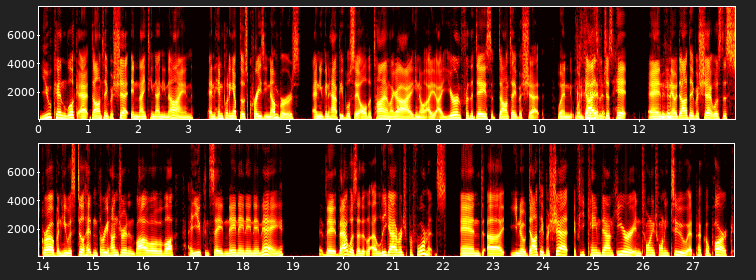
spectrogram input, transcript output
you can look at Dante Bichette in 1999 and him putting up those crazy numbers and you can have people say all the time like I, you know, I, I yearn for the days of Dante Bichette when when guys would just hit and you know Dante Bichette was this scrub and he was still hitting 300 and blah blah blah blah. And you can say nay nay nay nay nay. They, that was a, a league average performance. And uh, you know Dante Bichette, if he came down here in 2022 at Petco Park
